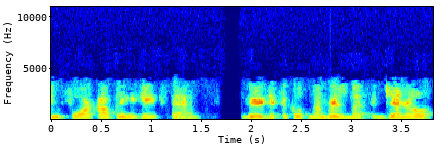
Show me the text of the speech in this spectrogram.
Q4 comping against um, very difficult numbers. But in general,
